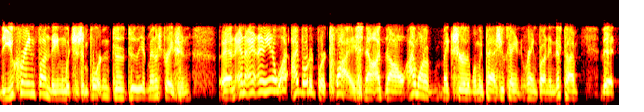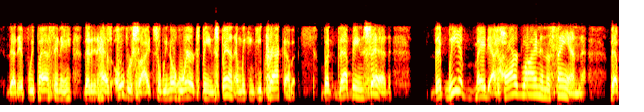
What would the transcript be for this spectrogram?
the Ukraine funding, which is important to, to the administration, And, and and you know what? I voted for it twice. Now, I, now I want to make sure that when we pass Ukraine, Ukraine funding this time, that that if we pass any, that it has oversight, so we know where it's being spent and we can keep track of it. But that being said, that we have made a hard line in the sand that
